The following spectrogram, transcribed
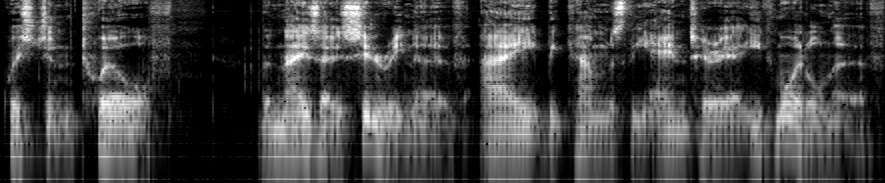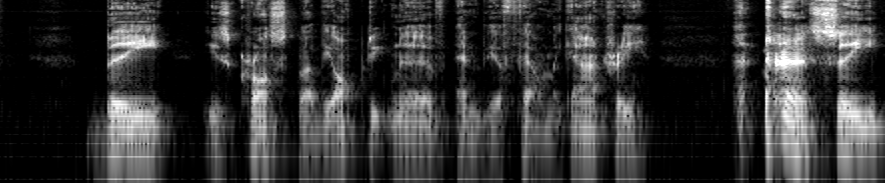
Question 12. The nasociliary nerve, A, becomes the anterior ethmoidal nerve. B is crossed by the optic nerve and the ophthalmic artery. C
